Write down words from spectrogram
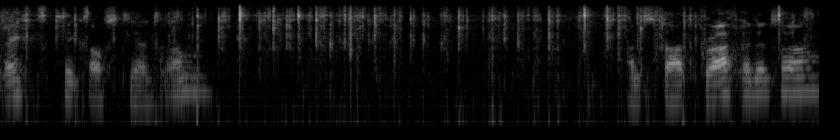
Rechtsklick aufs Diagramm, an Start Graph Editor.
